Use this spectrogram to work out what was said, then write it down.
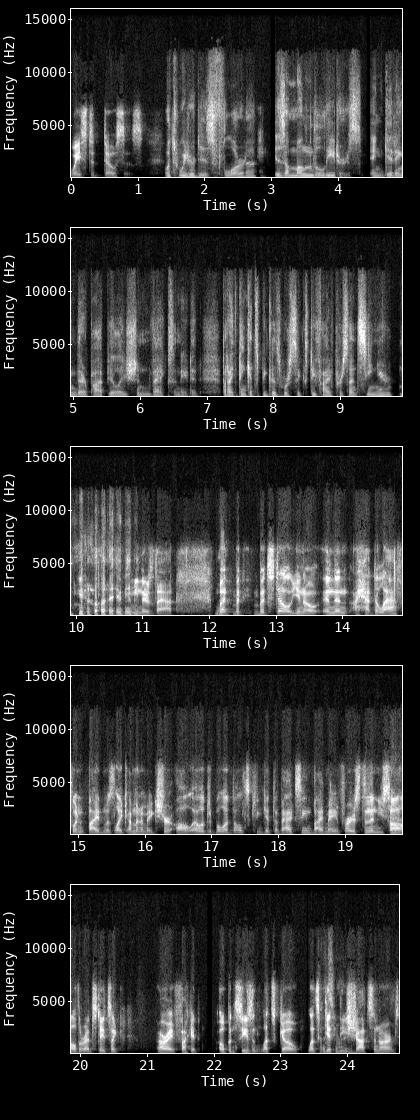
wasted doses. What's weird is Florida is among the leaders in getting their population vaccinated. But I think it's because we're 65% senior. You know what I I mean? mean, there's that, but but but still, you know. And then I had to laugh when Biden was like, "I'm going to make sure all eligible adults can get the vaccine by May 1st." And then you saw Yeah. all the red states like, "All right, fuck it, open season, let's go, let's That's get right. these shots in arms,"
